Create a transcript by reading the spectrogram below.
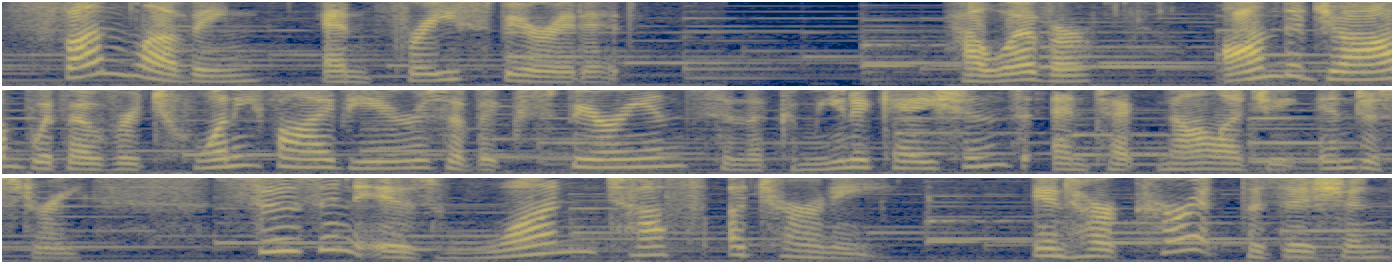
fun loving, and free spirited. However, on the job with over 25 years of experience in the communications and technology industry, Susan is one tough attorney. In her current position,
